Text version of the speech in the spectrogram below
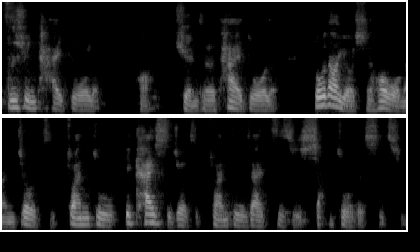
资讯太多了，好，选择太多了，多到有时候我们就只专注，一开始就只专注在自己想做的事情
